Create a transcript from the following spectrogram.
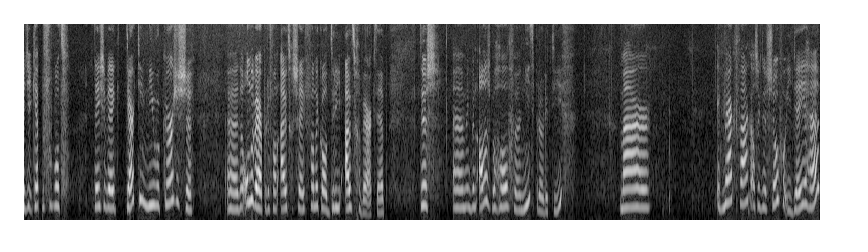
Weet je, ik heb bijvoorbeeld deze week 13 nieuwe cursussen, uh, de onderwerpen ervan uitgeschreven, van ik al drie uitgewerkt heb. Dus um, ik ben alles behalve niet productief. Maar ik merk vaak als ik dus zoveel ideeën heb,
